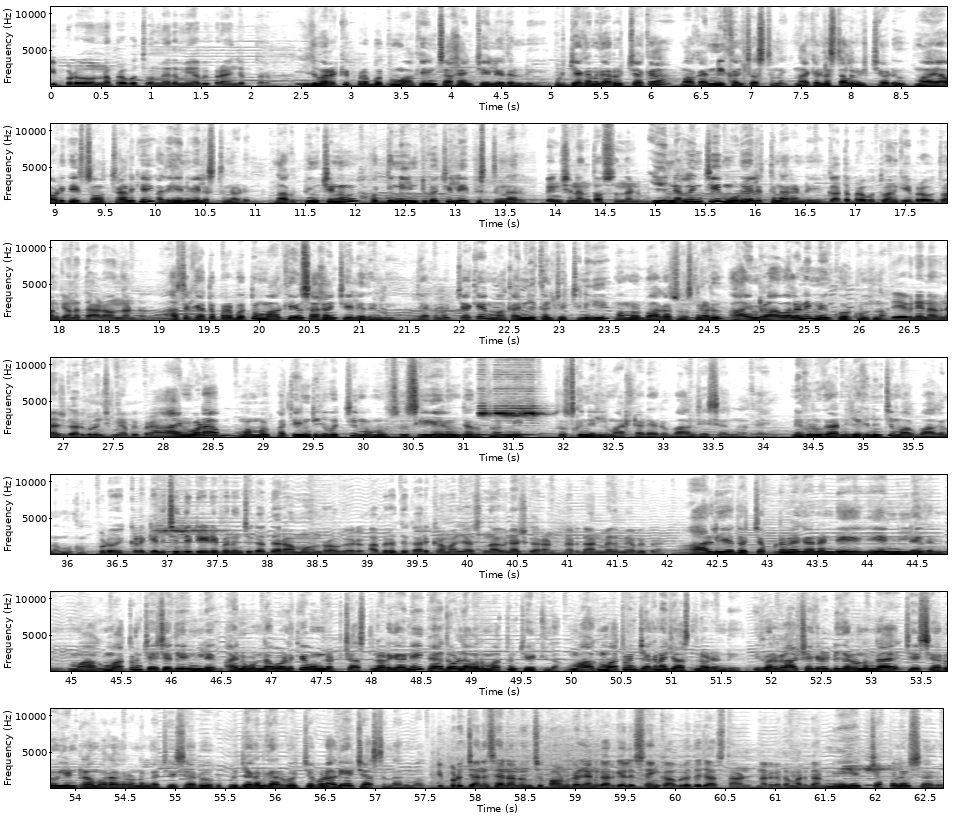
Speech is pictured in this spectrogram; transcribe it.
ఇప్పుడు ఉన్న ప్రభుత్వం మీద మీ అభిప్రాయం చెప్తారా? ఇదివరకు ప్రభుత్వం మాకేం సహాయం చేయలేదండి. ఇప్పుడు జగన్ గారు వచ్చాక మాకు అన్ని కలిసి వస్తున్నాయి. నాకు ఇళ్ళ స్థలం ఇచ్చాడు. మా ఆవిడకి సంవత్సరానికి పదిహేను వేలు ఇస్తున్నాడు. నాకు పింఛను పొద్దున్నే ఇంటికి వచ్చి లేపిస్తున్నారు. పెన్షన్ ఎంత వస్తుందండి? ఈ నెల నుంచి మూడు వేలు ఇస్తున్నారండి. గత ప్రభుత్వానికి ఈ ప్రభుత్వానికి ఏమైనా తేడా ఉందంటారు? అసలు గత ప్రభుత్వం మాకేం సహాయం చేయలేదండి. జగన్ వచ్చాకే మాకు అన్ని కలిసి వచ్చినాయి. మమ్మల్ని బాగా చూస్తున్నాడు. ఆయన రావాలని మేము కోరుకుంటున్నాం. దేవినేని అవినాష్ గారి గురించి మీ అభిప్రాయం? ఆయన కూడా మమ్మల్ని ప్రతి ఇంటికి వచ్చి మమ్మల్ని చూసి ఏమేమి జరుగుతుందని చూసుకుని వెళ్ళి మాట్లాడారు బాగా చేశారు నాకు ఆయన. నెహ్రూ గారి దగ్గర నుంచి మాకు బాగా నమ్మకం. ఇప్పుడు ఇక్కడ గెలిచింది టీడీపీ నుంచి గద్దా రామ్మోహన్ రావు గారు. అభివృద్ధి కార్యక్రమాలు చేస్తుంది అవినాష్ గారు అంటున్నారు. దాని మీద మీ అభిప్రాయం? వాళ్ళు ఏదో చెప్పడమే కానండి ఏమీ లేదండి. మాకు మాత్రం చేసేది ఏమీ లేదు. ఆయన ఉన్న వాళ్ళకే ఉన్నట్టు చేస్తున్నాడు కానీ పేదవాళ్ళు ఎవరు మాత్రం చేయట్లేదు మాకు మాత్రం జగనే చేస్తున్నాడండి. ఇదివరకు రాజశేఖర రెడ్డి గారు ఉండగా చేశారు ఎన్ రామారావు గారు ఉండగా చేశారు. ఇప్పుడు జగన్ గారికి వచ్చా కూడా అదే చేస్తున్నారు మాకు. ఇప్పుడు జనసేన నుంచి పవన్ కళ్యాణ్ గారు గెలిస్తే ఇంకా అభివృద్ధి చేస్తా అంటున్నారు కదా మరి దాన్ని అన్నీ చెప్పలేము సార్.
